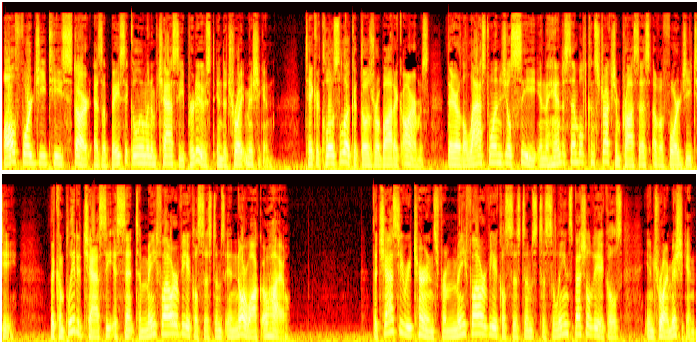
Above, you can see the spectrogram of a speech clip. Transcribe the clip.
All Ford GTs start as a basic aluminum chassis produced in Detroit, Michigan. Take a close look at those robotic arms. They are the last ones you'll see in the hand assembled construction process of a Ford GT. The completed chassis is sent to Mayflower Vehicle Systems in Norwalk, Ohio. The chassis returns from Mayflower Vehicle Systems to Saleen Special Vehicles in Troy, Michigan,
